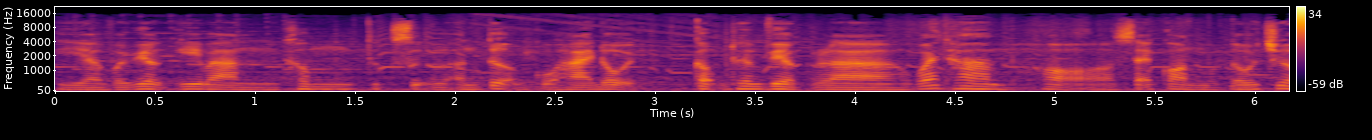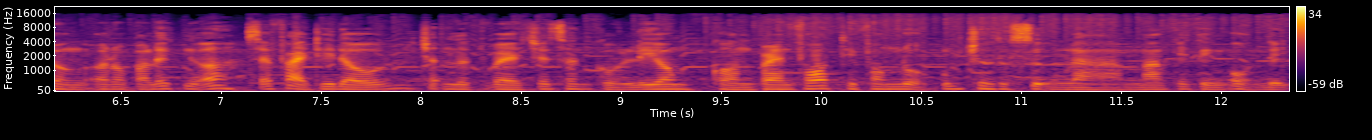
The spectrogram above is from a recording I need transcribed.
thì ờ, với việc ghi bàn không thực sự là ấn tượng của hai đội, cộng thêm việc là West Ham, họ sẽ còn một đấu trường Europa League nữa, sẽ phải thi đấu trận lượt về trên sân của Lyon còn Brentford thì phong độ cũng chưa thực sự là mang cái tính ổn định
